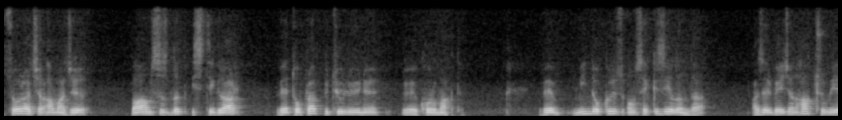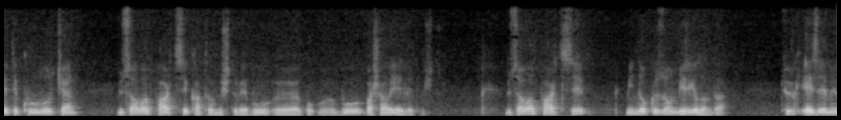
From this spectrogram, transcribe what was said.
sonraki amacı bağımsızlık, istigrar ve toprak bütünlüğünü e, korumaktı. Ve 1918 yılında Azerbaycan Halk Cumhuriyeti kurulurken Müsavat Partisi katılmıştı ve bu, e, bu, bu başarıyı elde etmiştir. Müsavat Partisi 1911 yılında Türk Ezemi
